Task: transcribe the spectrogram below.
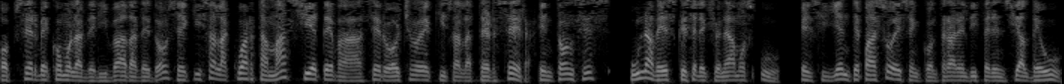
Observe cómo la derivada de 2x a la cuarta más 7 va a ser 8x a la tercera. Entonces, una vez que seleccionamos u, el siguiente paso es encontrar el diferencial de u,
